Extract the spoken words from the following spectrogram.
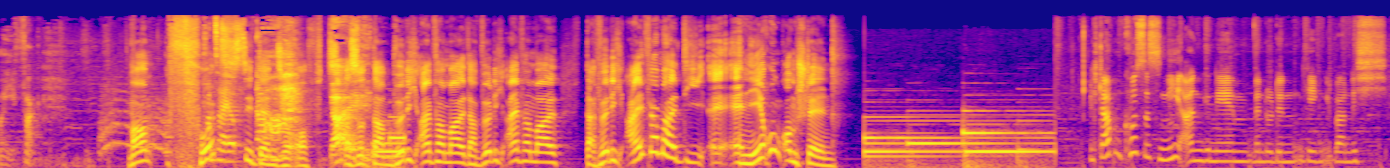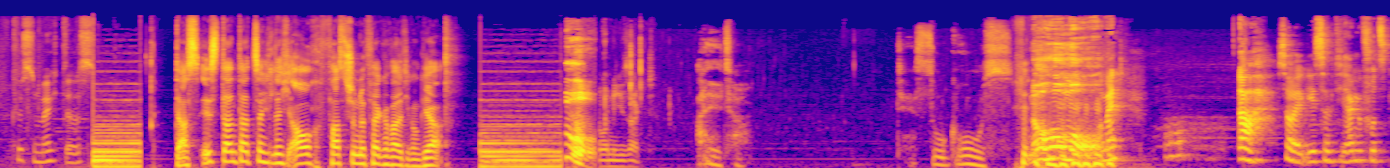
Ui, fuck. Warum furzt sie denn so oft? Also da würde ich einfach mal, da würde ich einfach mal, da würde ich einfach mal die äh, Ernährung umstellen. Ich glaube, ein Kuss ist nie angenehm, wenn du den Gegenüber nicht küssen möchtest. Das ist dann tatsächlich auch fast schon eine Vergewaltigung, ja. Alter. Der ist so groß. No homo. Moment. Ah, sorry, jetzt hab ich dich angefutzt.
